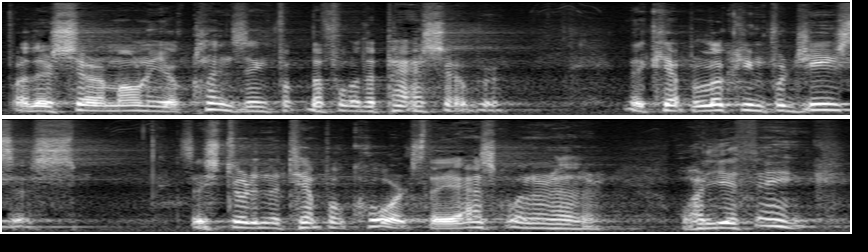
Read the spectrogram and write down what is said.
for their ceremonial cleansing before the Passover. They kept looking for Jesus. As they stood in the temple courts, they asked one another, What do you think?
